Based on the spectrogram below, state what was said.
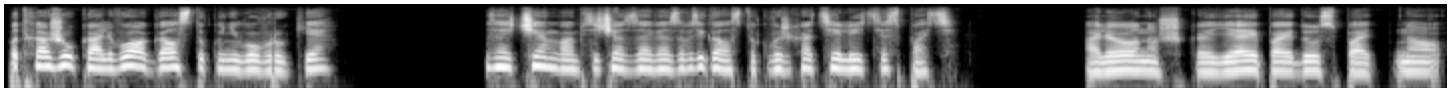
Подхожу ко льву, а галстук у него в руке. «Зачем вам сейчас завязывать галстук? Вы же хотели идти спать». «Аленушка, я и пойду спать, но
